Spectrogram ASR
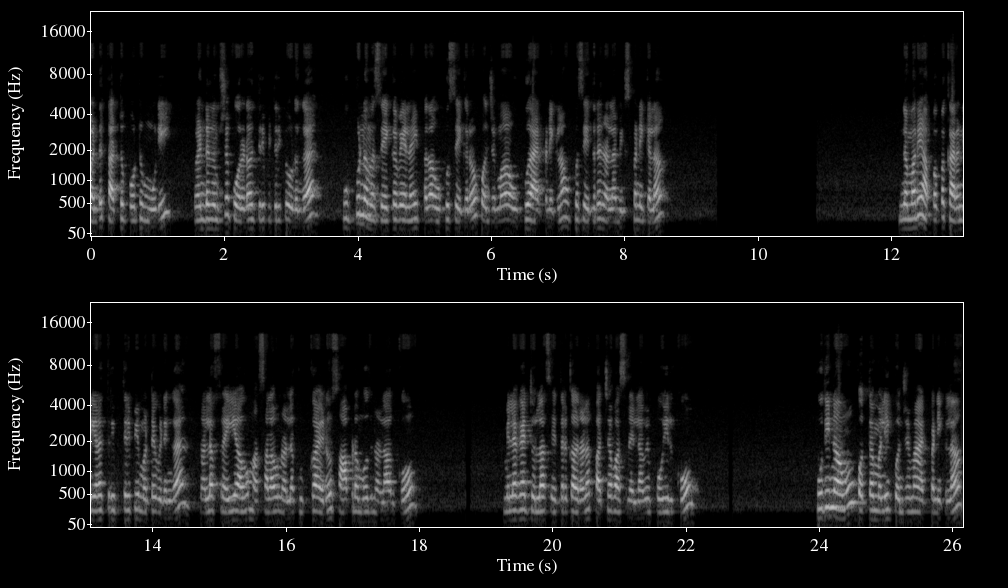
பண்ணிட்டு தட்டு போட்டு மூடி ரெண்டு நிமிஷத்துக்கு ஒரு இடம் திருப்பி திருப்பி விடுங்க. உப்பு நம்ம சேர்க்கவே இல்லை. இப்போ தான் உப்பு சேர்க்குறோம். கொஞ்சமாக உப்பு ஆட் பண்ணிக்கலாம். உப்பு சேர்த்துட்டு நல்லா மிக்ஸ் பண்ணிக்கலாம். இந்த மாதிரி அப்பப்போ கரண்டியால் திருப்பி திருப்பி மட்டும் விடுங்க. நல்லா ஃப்ரை ஆகும். மசாலாவும் நல்லா குக் ஆகிடும் சாப்பிடும் போது நல்லாயிருக்கும் மிளகாய் தூள்லாம் சேர்த்துருக்கிறதுனால பச்சை வாசனை எல்லாமே போயிருக்கும். புதினாவும் கொத்தமல்லியும் கொஞ்சமாக ஆட் பண்ணிக்கலாம்.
